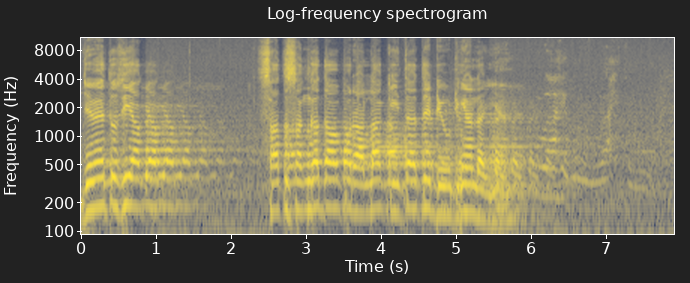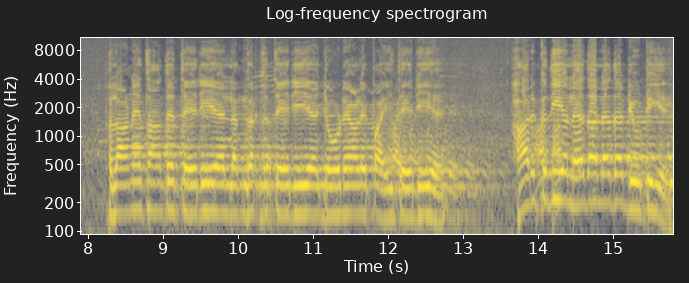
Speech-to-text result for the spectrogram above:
ਜਿਵੇਂ ਤੁਸੀਂ ਆ ਸਤ ਸੰਗਤ ਦਾ ਉਪਰਾਲਾ ਕੀਤਾ ਤੇ ਡਿਊਟੀਆਂ ਲਾਈਆਂ। ਫਲਾਣੇ ਥਾਂ ਤੇ ਤੇਰੀ ਹੈ ਲੰਗਰ 'ਚ ਤੇਰੀ ਹੈ ਜੋੜਿਆਂ ਵਾਲੇ ਭਾਈ ਤੇਰੀ ਹੈ ਹਰ ਇੱਕ ਦੀ ਅਲੱਗਾ ਅਲੱਗਾ ਡਿਊਟੀ ਹੈ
